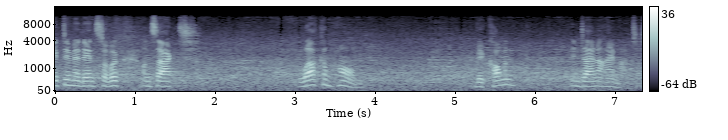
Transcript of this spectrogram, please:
gibt ihm mir den zurück und sagt, Welcome home. Willkommen in deiner Heimat.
